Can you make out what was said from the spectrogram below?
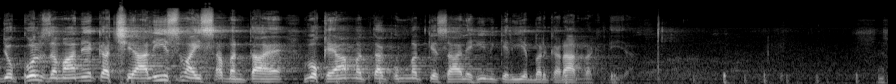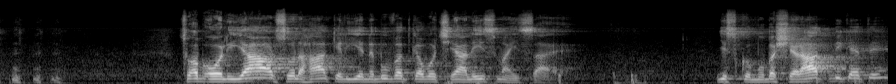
جو کل زمانے کا چھیالیسواں حصہ بنتا ہے، وہ قیامت تک امت کے صالحین کے لیے برقرار رکھ دیا۔ سو اب اولیاء اور صلحاء کے لیے نبوت کا وہ چھیالیسواں حصہ ہے۔ جس کو مبشرات بھی کہتے ہیں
